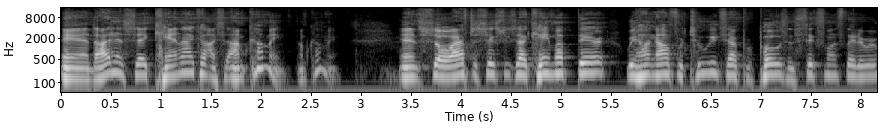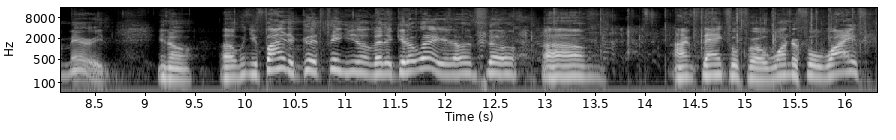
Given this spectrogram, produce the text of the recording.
And I didn't say, Can I come? I said, I'm coming. I'm coming. And so after six weeks, I came up there. We hung out for two weeks. I proposed, and six months later, we were married. You know, uh, when you find a good thing, you don't let it get away, you know. And so um, I'm thankful for a wonderful wife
